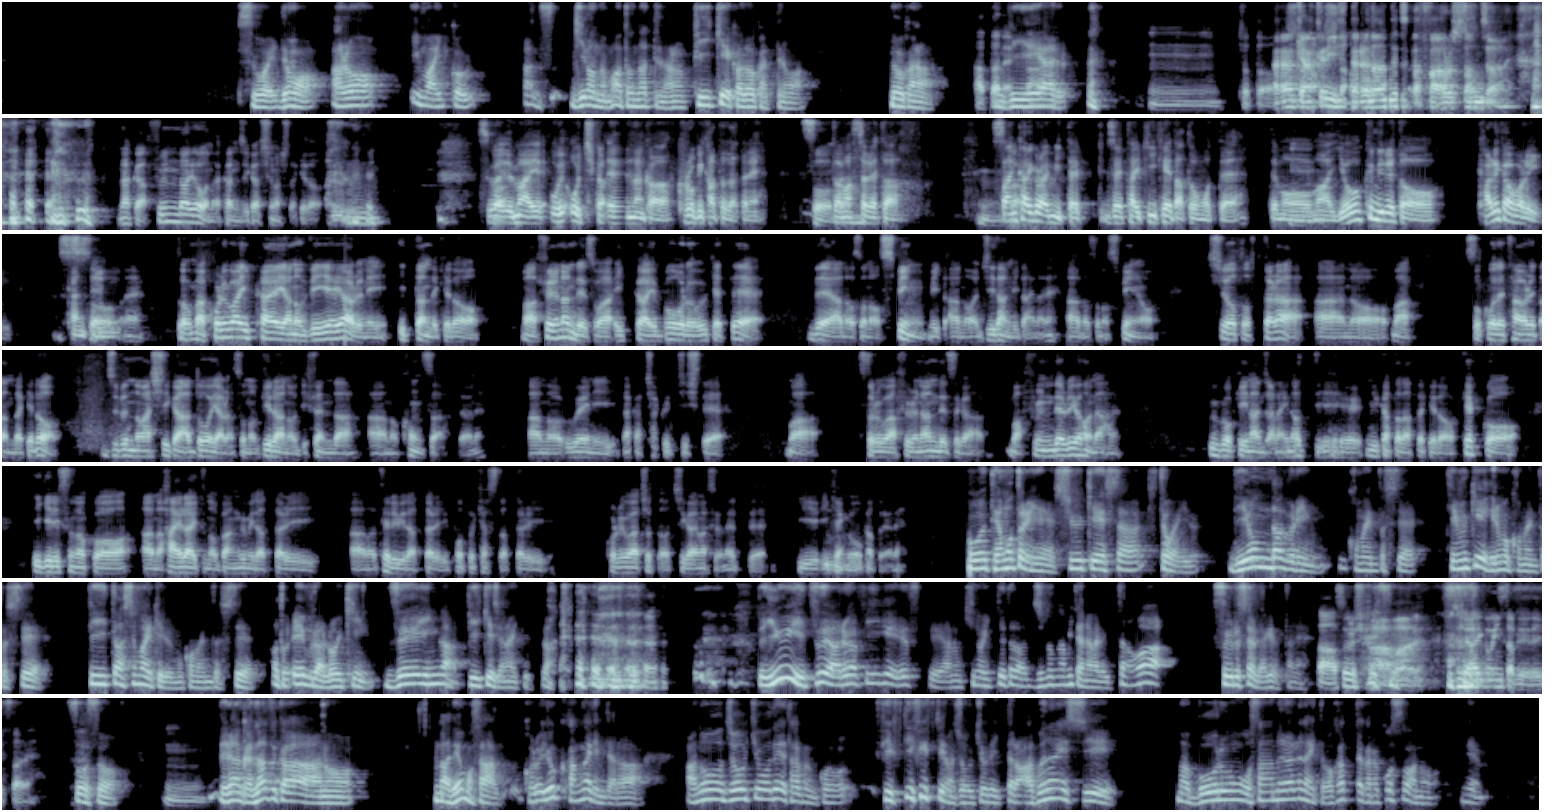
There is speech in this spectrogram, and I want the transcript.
すごい。でも、あの、今一個、議論の的になってるのは、あの、PK かどうかっていうのは、どうかな、あったね。?VAR。あうーん、ちょっと。あれは逆にフェルナンデスがファウルしたんじゃない？なんか踏んだような感じがしましたけど。うん すごいうまい、お落ちか、えなんか転び方だったね。そう、ね。騙された。うん3回ぐらい見て、絶対 PK だと思って。でも、うんまあ、よく見ると、彼が悪い。完全にそうね。そう、まあ、これは一回、あの、VAR に行ったんだけど、まあ、フェルナンデスは一回ボールを受けて、で、あの、そのスピンあの、示談みたいなね、あの、そのスピンをしようとしたら、あの、まあ、そこで倒れたんだけど、自分の足がどうやらそのビラのディフェンダー、あの、コンサだよね。あの、上になんか着地して、まあ、それはフェルナンデスが、まあ、踏んでるような動きなんじゃないのっていう見方だったけど、結構、イギリスのこうあのハイライトの番組だったり、あのテレビだったり、ポッドキャストだったり、これはちょっと違いますよねっていう意見が多かったよね。こう手元にね、集計した人がいる。ディオン・ダブリンコメントして、ティム・ケイヒルもコメントして、ピーター・シュマイケルもコメントして、あとエブラ・ロイ・キーン、全員が PK じゃないって言ってた。で唯一、あれは PK ですって、あの昨日言ってた、自分が見た中で言ったのは、スールシャルだけだったね。あ、それじゃあまあね。試合後インタビューで言ってたね。そうそう。うん。で、なんか、なぜか、あの、まあでもさ、これをよく考えてみたら、あの状況で多分、この、50-50の状況で言ったら危ないし、まあ、ボールを収められないと分かったからこそ、あの、ね、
